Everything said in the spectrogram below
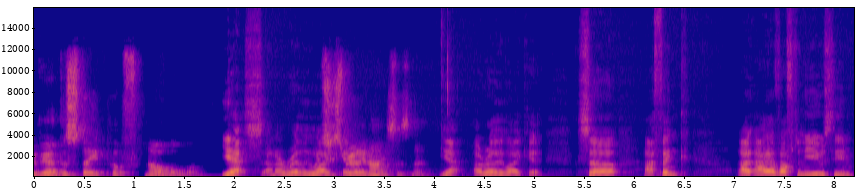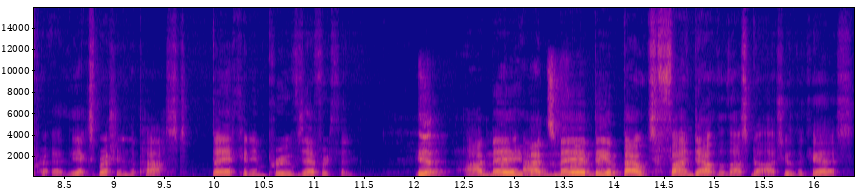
Have you had the Stay Puft normal one? Yes, and I really Which like it. Which is really nice, isn't it? Yeah, I really like it. So I think I, I have often used the impre- the expression in the past. Bacon improves everything. Yeah. I Now may I may be out. about to find out that that's not actually the case.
